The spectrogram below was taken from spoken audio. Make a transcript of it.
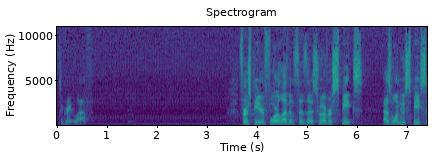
It's a great laugh. 1 Peter 4:11 says this, whoever speaks as one who speaks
